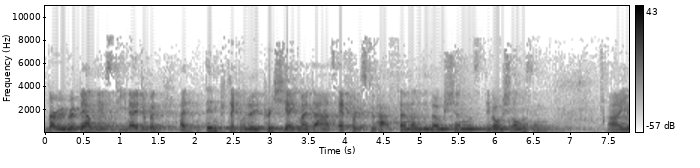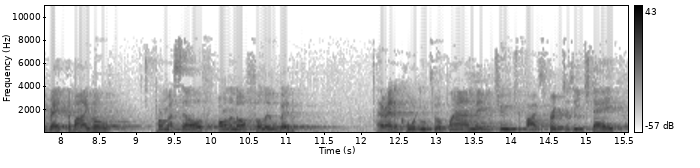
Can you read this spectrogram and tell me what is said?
very rebellious teenager, but I didn't particularly appreciate my dad's efforts to have family devotions, devotionals, and I read the Bible for myself on and off a little bit. I read according to a plan, maybe two to five scriptures each day,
